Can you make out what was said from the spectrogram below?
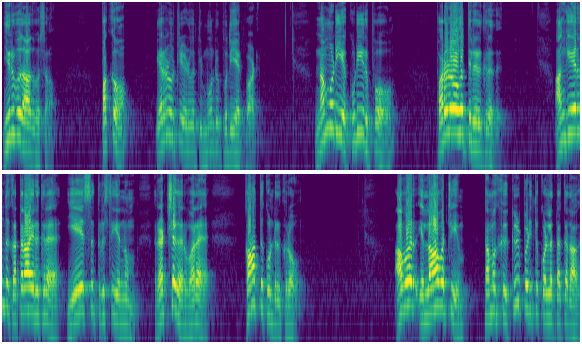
இருபதாவது வசனம். பக்கம் இருநூற்றி எழுபத்தி மூன்று புதிய ஏற்பாடு. நம்முடைய குடியிருப்போ பரலோகத்தில் இருக்கிறது. அங்கேருந்து கத்தராயிருக்கிற இயேசு கிறிஸ்து என்னும் இரட்சகர் வர காத்து கொண்டிருக்கிறோம் அவர் எல்லாவற்றையும் தமக்கு கீழ்ப்படுத்திக் கொள்ளத்தக்கதாக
